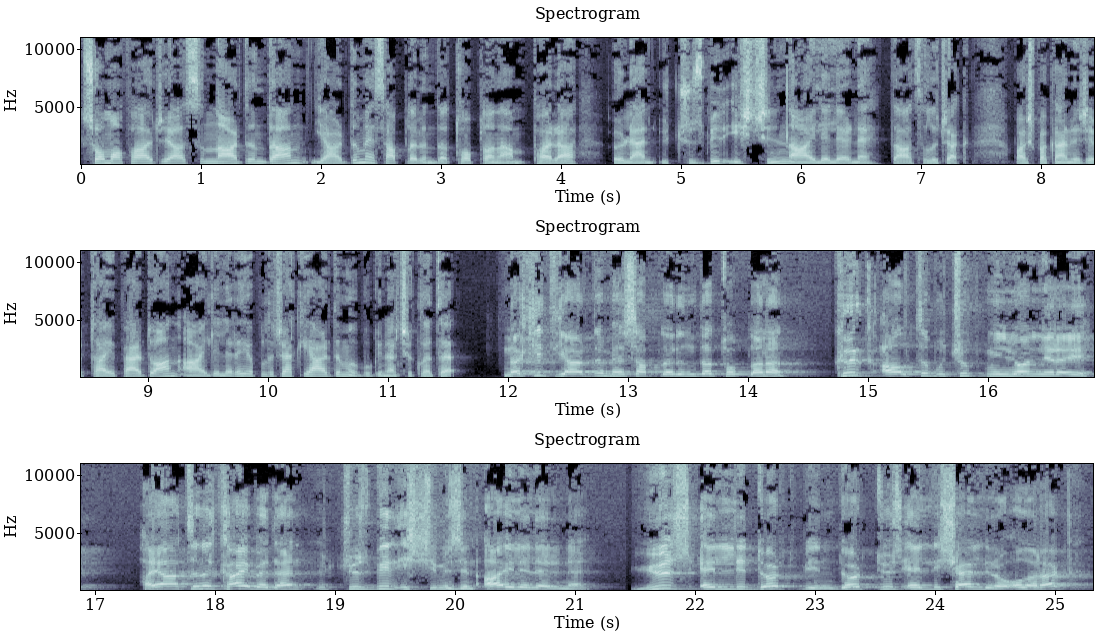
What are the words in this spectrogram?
Soma faciasının ardından yardım hesaplarında toplanan para ölen 301 işçinin ailelerine dağıtılacak. Başbakan Recep Tayyip Erdoğan ailelere yapılacak yardımı bugün açıkladı. Nakit yardım hesaplarında toplanan 46,5 milyon lirayı hayatını kaybeden 301 işçimizin ailelerine 154.450 lira olarak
